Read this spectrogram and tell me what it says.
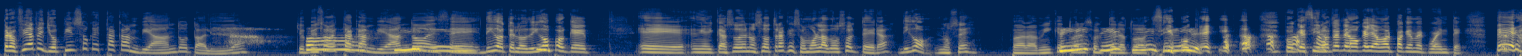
pero fíjate, yo pienso que está cambiando, Talía. Yo pienso que está ah, cambiando ese, digo, te lo digo porque eh, en el caso de nosotras que somos las dos solteras, digo, no sé, para mí que tú eres soltera todavía. Sí, porque si no te tengo que llamar para que me cuente. Pero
